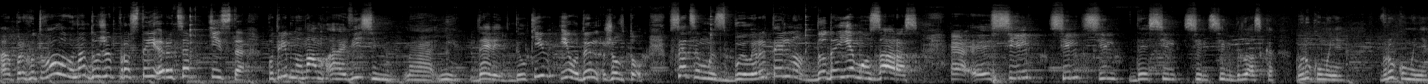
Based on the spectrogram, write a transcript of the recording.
Е, Приготувала вона дуже простий рецепт тіста. Потрібно нам 8, ні, 9 білків і один жовток. Все це ми збили ретельно. Додаємо зараз е, е, сіль, сіль, сіль. Де сіль, сіль, сіль, будь ласка, в руку мені. В руку мені,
